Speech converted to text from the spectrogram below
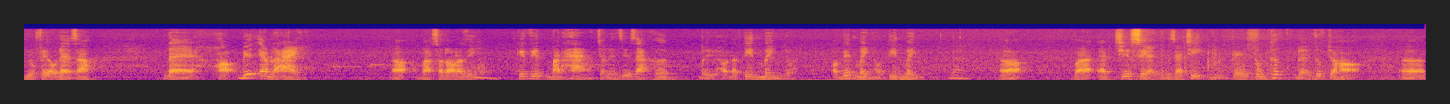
Nhiều phễu để sao? Để họ biết em là ai. Đó và sau đó là gì? Ừ. cái việc bán hàng trở nên dễ dàng hơn bởi vì họ đã tin mình rồi. Họ biết mình họ tin mình. Vâng. Đó và em chia sẻ những giá trị những cái công thức để giúp cho họ ờ,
